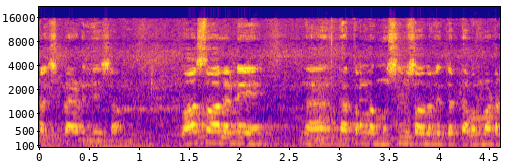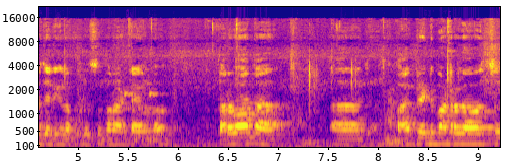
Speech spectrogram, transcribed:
కలిసి ప్రయాణం చేశాం. వాస్తవాలన్నీ గతంలో ముస్లిం సోదరులు ఇద్దరు డబుల్ మటర్ జరిగినప్పుడు సుందరనాథ్ టైంలో తర్వాత పాపిరెడ్డి మటర్ కావచ్చు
